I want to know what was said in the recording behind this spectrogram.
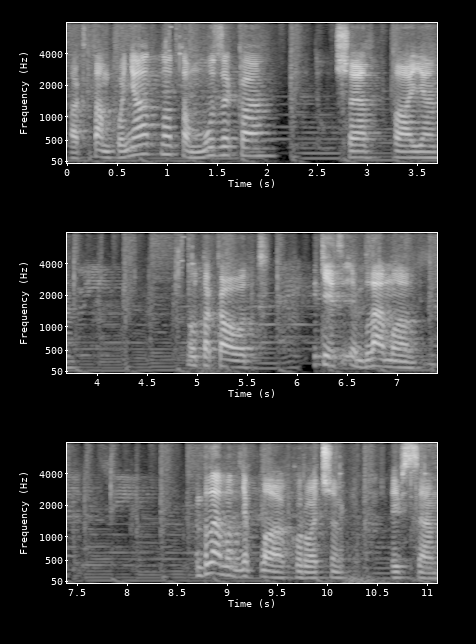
Так, там понятно, там музика ще тає. Ну, така от. Такі емблема. Емблема для пла, коротше. І все.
